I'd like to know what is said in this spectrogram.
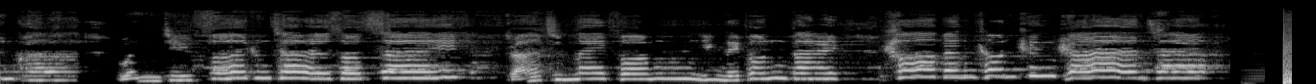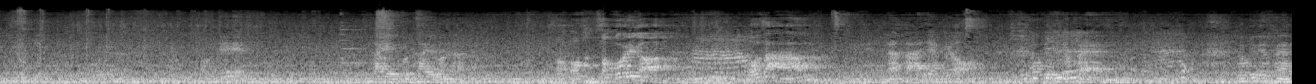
จนกว่า วันที่ฟ้าของเธอสดใสตราบที่ไม่ฝนยิ่งไม่พ้นไป ขอเป็นคนข้างข้างเธอเอ๊ะไทยคนไทยบ้างนะอ๋อสองคนเองเหรอโอสามหน้าตาแยกไม่ออกต้องมีแต่แฟนต้องมีแต่แฟน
